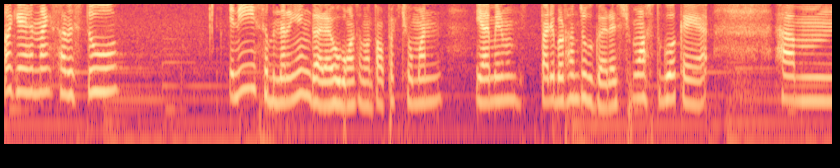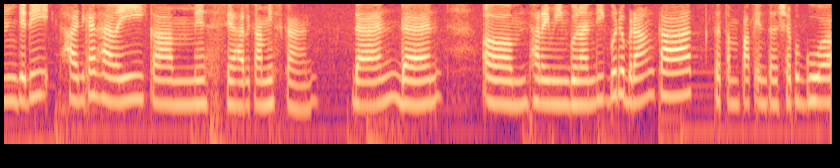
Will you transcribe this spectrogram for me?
Oke okay, next. Habis itu ini sebenarnya nggak ada hubungan sama topik cuman ya min tadi barusan juga ada cuma maksud gue kayak um, jadi hari ini kan hari Kamis ya hari Kamis kan. Dan dan um, hari Minggu nanti gue udah berangkat ke tempat internship gue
